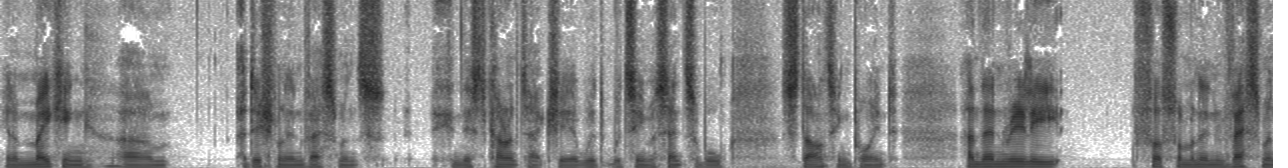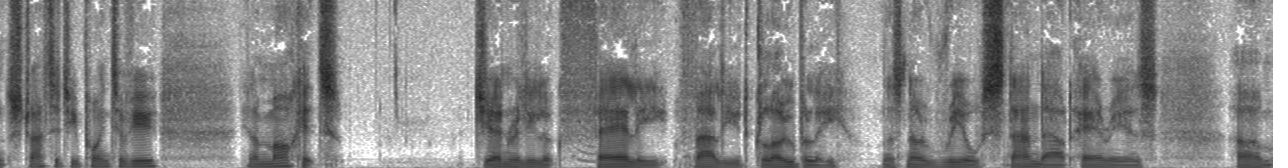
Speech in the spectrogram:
you know, making um, additional investments in this current tax year would, would seem a sensible starting point. And then, really, for, from an investment strategy point of view, you know, markets generally look fairly valued globally there's no real standout areas um,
